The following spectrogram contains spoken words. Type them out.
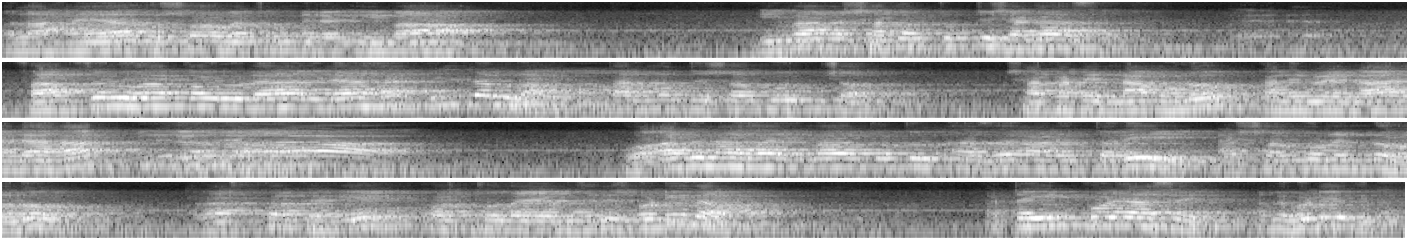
والحياء شعبة من الإيمان ইমানের সাতাত্তরটি শাখা আছে ফাফজলুহা কৌল লা ইলাহা ইল্লাল্লাহ তার মধ্যে সর্বোচ্চ শাখাটির নাম হলো কালিমায় লা ইলাহা ও আদনাহা ইমাতাতুল আযা আনিত তরিক। আর সর্বনিম্ন হলো রাস্তা থেকে কষ্টদায়ক জিনিস হটিয়ে দেওয়া। একটা ইট পড়ে আছে, আমি হটিয়ে দিলাম।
